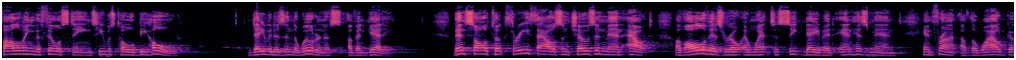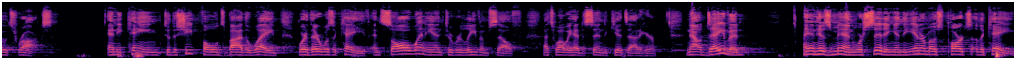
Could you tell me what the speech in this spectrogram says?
following the Philistines, he was told, Behold, David is in the wilderness of En Gedi. Then Saul took 3,000 chosen men out of all of Israel and went to seek David and his men in front of the wild goats' rocks. And he came to the sheepfolds by the way, where there was a cave. And Saul went in to relieve himself. That's why we had to send the kids out of here. Now, David and his men were sitting in the innermost parts of the cave.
